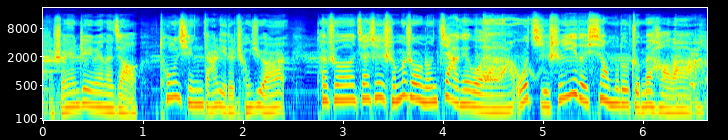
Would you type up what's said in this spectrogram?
啊，首先这一位呢叫通情达理的程序员，他说：“佳期什么时候能嫁给我呀？我几十亿的项目都准备好了。”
